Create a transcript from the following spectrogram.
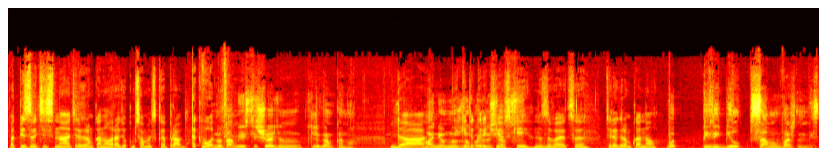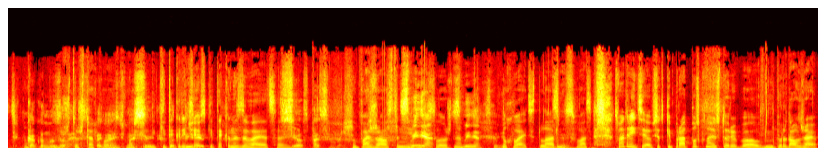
Подписывайтесь на телеграм-канал «Радио Комсомольская правда». Так вот. Ну, там есть еще один телеграм-канал. Да, О нем нужно Никита Кричевский называется телеграм-канал. Вот перебил в самом важном месте. Как он называется? Что ж такое? Никита вот Кричевский пере... так и называется. Все, спасибо большое. Ну, пожалуйста, с мне меня, не сложно. С меня, с меня. Ну, хватит, ладно, с, с вас. Смотрите, все-таки про отпускную историю э, продолжаю.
